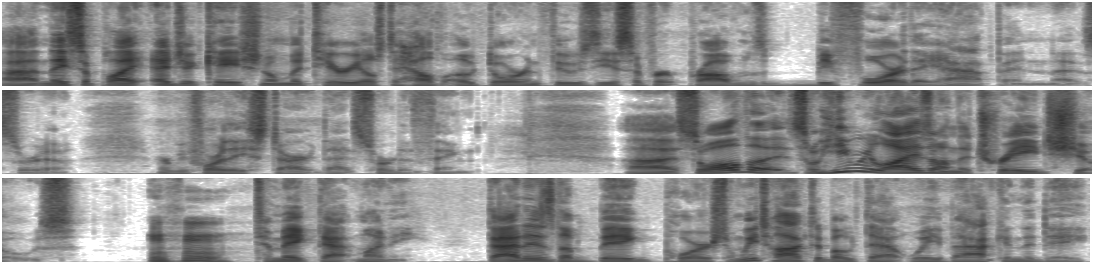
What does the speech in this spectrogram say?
Uh, and they supply educational materials to help outdoor enthusiasts avert problems before they happen, that sort of, or before they start, that sort of thing. Uh, so all the so he relies on the trade shows to make that money. That is the big portion. We talked about that way back in the day.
